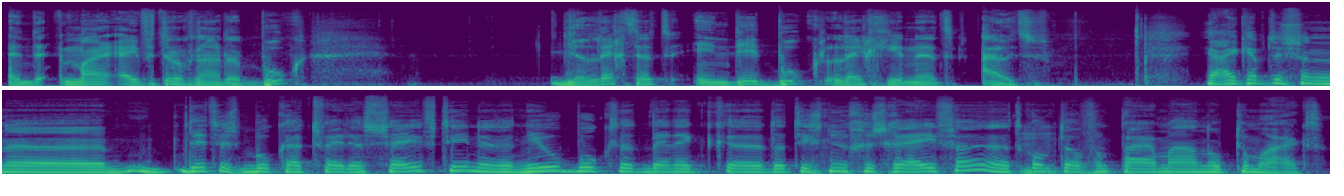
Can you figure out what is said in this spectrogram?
En de, maar even terug naar dat boek. Je legt het, in dit boek leg je het uit. Ja, ik heb dus een. Uh, dit is boek uit 2017. En het nieuwe boek, dat, ben ik, uh, dat is nu geschreven. En dat komt over een paar maanden op de markt.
